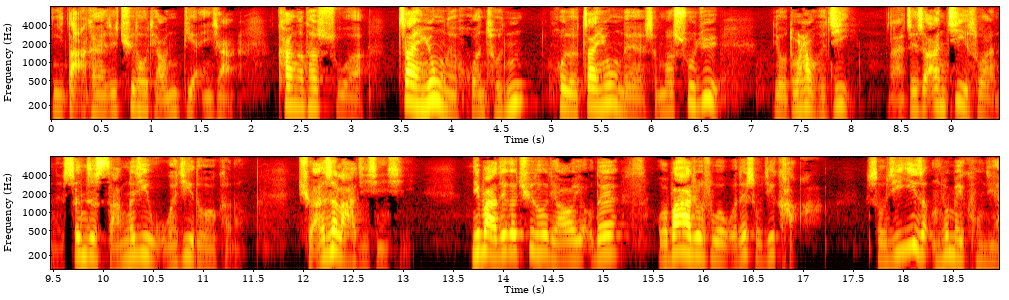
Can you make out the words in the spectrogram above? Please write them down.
你打开这趣头条，你点一下，看看它所占用的缓存或者占用的什么数据有多少个 G 啊？这是按 G 算的，甚至三个 G、五个 G 都有可能，全是垃圾信息。你把这个趣头条，有的我爸就说我这手机卡，手机一整就没空间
